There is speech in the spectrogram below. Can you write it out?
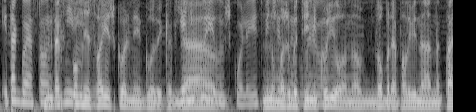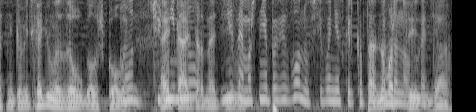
и так бы я осталась ну, так вспомни свои школьные годы, когда... Я не курила в школе, я тебе Ну, может быть, говорю. ты не курила, но добрая половина одноклассников ведь ходила за угол школы. Ну, чуть а не, это ну, альтернатива. Не знаю, может, мне повезло, но всего несколько а, ну, пацанов может, ты, ходило.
